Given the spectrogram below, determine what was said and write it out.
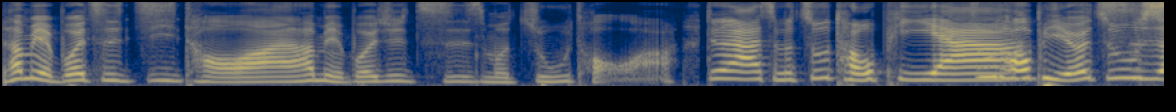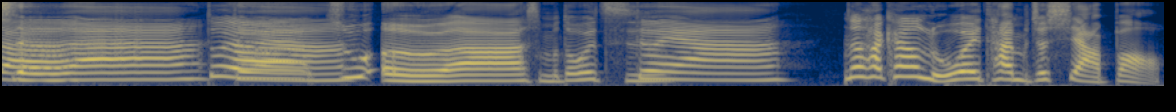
他们也不会吃鸡头啊，他们也不会去吃什么猪头啊。对啊，什么猪头皮啊，猪头皮也会吃猪舌啊，对啊，猪耳啊，什么都会吃。对啊，那他看到卤味摊不就吓爆？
